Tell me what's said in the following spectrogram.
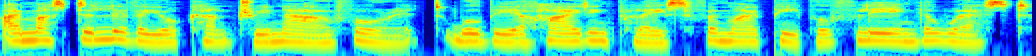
I must deliver your country now for it will be a hiding place for my people fleeing the West.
